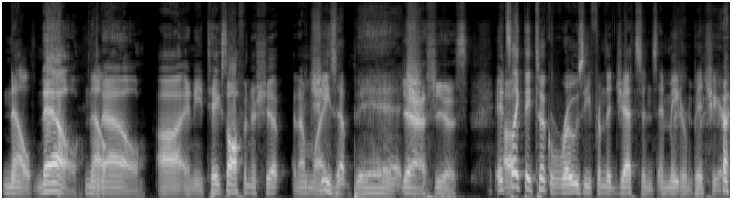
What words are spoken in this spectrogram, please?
Nell Nell. Nell. Nell. Uh, and he takes off in a ship, and I'm like, she's a bitch yeah, she is. it's Uh, like they took Rosie from the Jetsons and made her bitchier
